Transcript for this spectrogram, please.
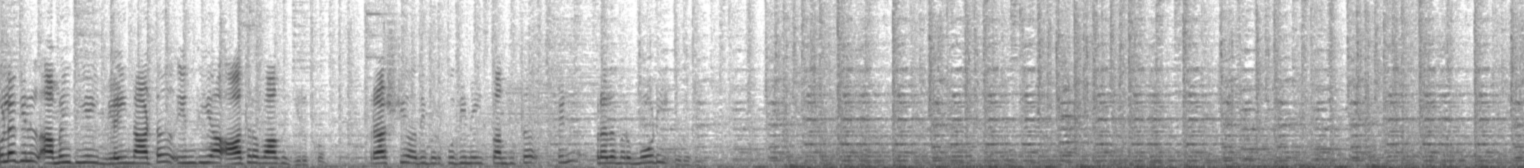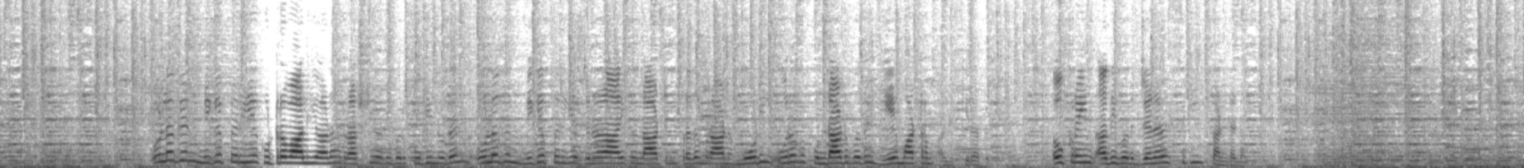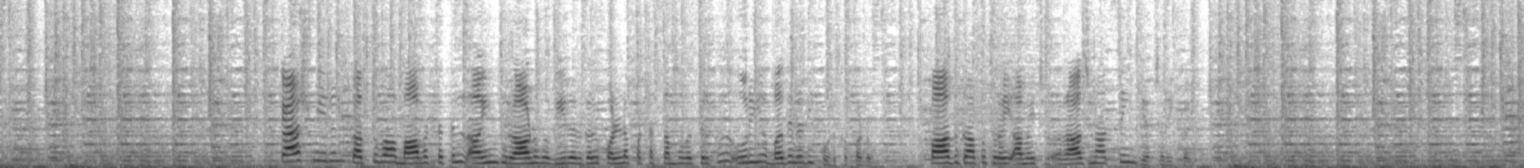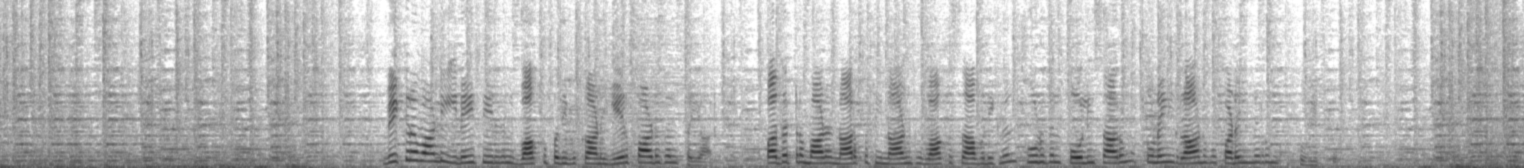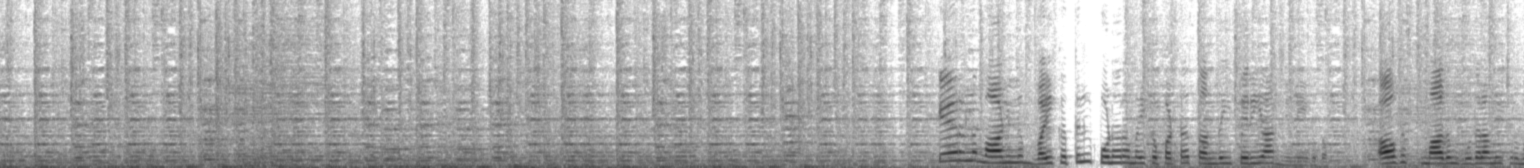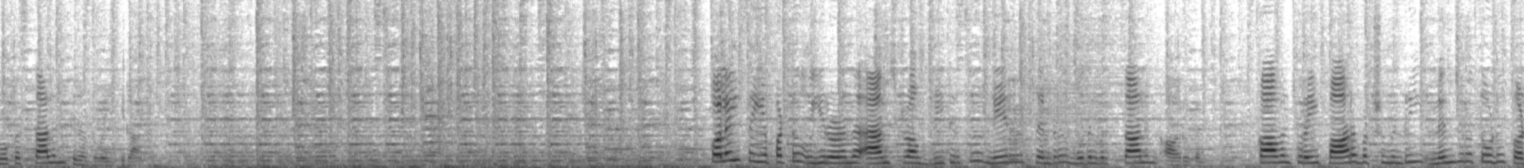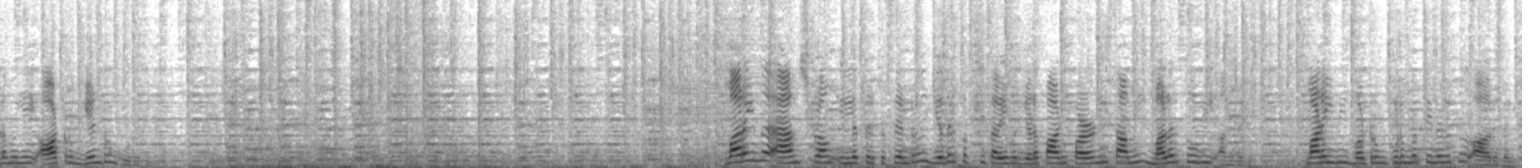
உலகில் அமைதியை நிலைநாட்ட இந்தியா ஆதரவாக இருக்கும். ரஷ்ய அதிபர் புதினை சந்தித்த பின் பிரதமர் மோடி உறுதி. உலகின் மிகப்பெரிய குற்றவாளியான ரஷ்ய அதிபர் புதினுடன் உலகின் மிகப்பெரிய ஜனநாயக நாட்டின் பிரதமரான மோடி உறவு கொண்டாடுவது ஏமாற்றம் அளிக்கிறது. உக்ரைன் அதிபர் ஜெனல்ஸ்கி கண்டனம். காஷ்மீரின் கத்துவா மாவட்டத்தில் ஐந்து ராணுவ வீரர்கள் கொல்லப்பட்ட சம்பவத்திற்கு உரிய பதிலடி கொடுக்கப்படும். பாதுகாப்புத்துறை அமைச்சர் ராஜ்நாத் சிங் எச்சரிக்கை. விக்கிரவாண்டி இடைத்தேர்தல் வாக்குப்பதிவுக்கான ஏற்பாடுகள் தயார். பதற்றமான நாற்பத்தி நான்கு வாக்குச்சாவடிகளில் கூடுதல் போலீசாரும் துணை ராணுவ படையினரும் குவிப்பு. மாநிலம் வைக்கத்தில் புனரமைக்கப்பட்ட தந்தை பெரியார் நினைவகம். ஆகஸ்ட் மாதம் முதலமைச்சர் மு க ஸ்டாலின் திறந்து வைக்கிறார். கொலை செய்யப்பட்டு உயிரிழந்த ஆம்ஸ்ட்ராங் வீட்டிற்கு நேரில் சென்று முதல்வர் ஸ்டாலின் ஆறுதல். காவல்துறை பாரபட்சமின்றி நெஞ்சுரத்தோடு கடமையை ஆற்றும் என்றும் உறுதி. மறைந்த ஆம்ஸ்ட்ராங் இல்லத்திற்கு சென்று எதிர்க்கட்சி தலைவர் எடப்பாடி பழனிசாமி மலர் தூவி அஞ்சலி. மனைவி மற்றும் குடும்பத்தினருக்கு ஆறுதல்.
